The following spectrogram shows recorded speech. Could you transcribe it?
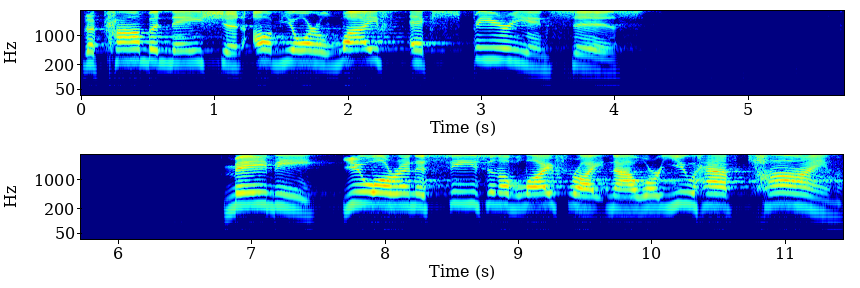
the combination of your life experiences. Maybe you are in a season of life right now where you have time,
